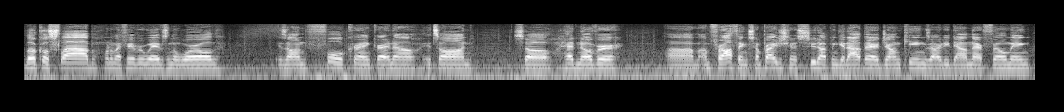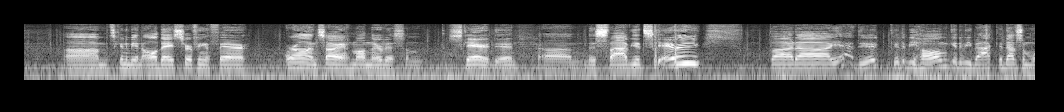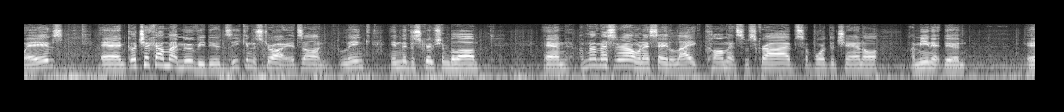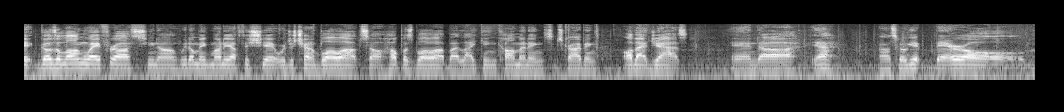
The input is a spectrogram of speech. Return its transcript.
Local slab, one of my favorite waves in the world, is on full crank right now. It's on. So heading over. Um, I'm frothing, so I'm probably just gonna suit up and get out there. John King's already down there filming. Um, it's gonna be an all-day surfing affair. We're on. Sorry, I'm all nervous. I'm scared, dude. Um, this slab gets scary. But uh, yeah, dude, good to be home. Good to be back. Good to have some waves. And go check out my movie, dude. Zeke and Destroy. It's on. Link in the description below. And I'm not messing around when I say like, comment, subscribe, support the channel. I mean it, dude. It goes a long way for us. You know, we don't make money off this shit. We're just trying to blow up. So help us blow up by liking, commenting, subscribing, all that jazz. And uh, yeah, now let's go get barreled.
